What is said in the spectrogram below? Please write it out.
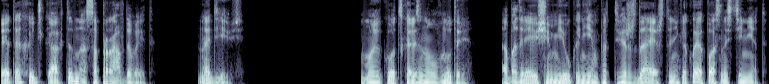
Это хоть как-то нас оправдывает. Надеюсь. Мой кот скользнул внутрь, ободряющим мяуканьем подтверждая, что никакой опасности нет.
